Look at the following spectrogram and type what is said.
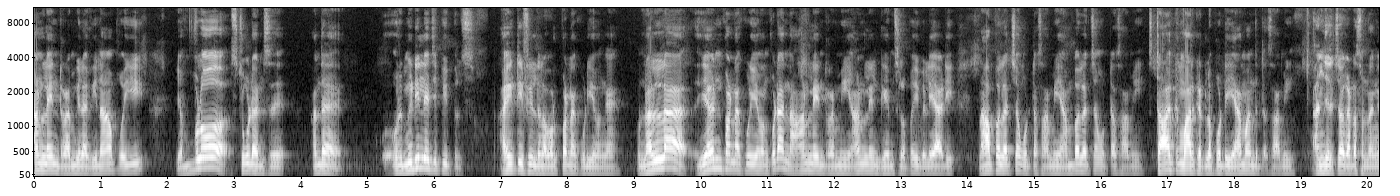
ஆன்லைன் ரம்மியில் வீணாக போய் எவ்வளோ ஸ்டூடெண்ட்ஸு அந்த ஒரு மிடில் ஏஜ் பீப்புள்ஸ் ஐடி ஃபீல்டில் ஒர்க் பண்ணக்கூடியவங்க நல்லா ஏர்ன் பண்ணக்கூடியவங்க கூட அந்த ஆன்லைன் ரம்மி ஆன்லைன் கேம்ஸில் போய் விளையாடி நாற்பது லட்சம் விட்ட சாமி ஐம்பது லட்சம் விட்ட சாமி ஸ்டாக் மார்க்கெட்டில் போட்டு ஏமாந்துட்ட சாமி அஞ்சு லட்ச ரூபா கட்ட சொன்னாங்க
